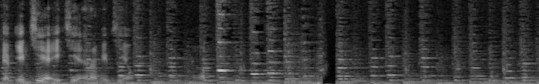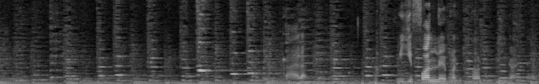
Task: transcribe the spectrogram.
แบบ FK อะ FK แนะนำ FK เอานะครับตายละมีกิฟฟอนเลยมันก็ดีหน่อยนะ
